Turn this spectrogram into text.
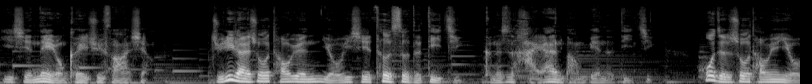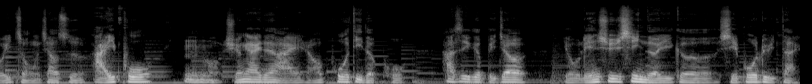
一些内容可以去发想。举例来说，桃园有一些特色的地景，可能是海岸旁边的地景，或者说桃园有一种叫做崖坡，嗯，悬崖的崖，然后坡地的坡，它是一个比较有连续性的一个斜坡绿带。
